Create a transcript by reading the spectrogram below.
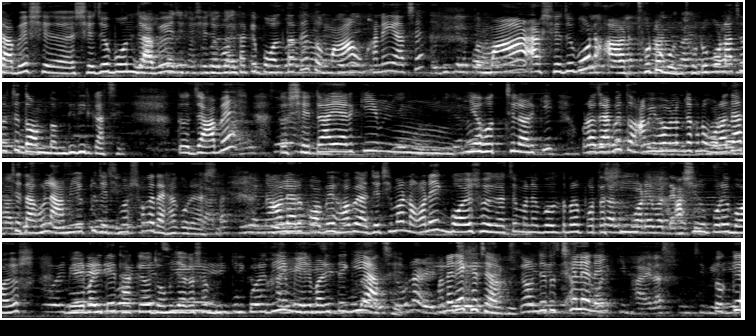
যাবে সেজ বোন যাবে সেজ বোন থাকে পলতাতে তো মা ওখানেই আছে। তো মা আর সেজ বোন আর ছোট বোন ছোট বোন আছে হচ্ছে দমদম দিদির কাছে। তো যাবে, তো সেটাই আর কি ইয়ে হচ্ছিল আর কি, ওরা যাবে, তো আমি ভাবলাম যখন ওরা যাচ্ছে তাহলে আমি একটু জেঠিমার সঙ্গে দেখা করে আসি। নাহলে আর কবে হবে? আর জেঠিমার অনেক বয়স হয়ে গেছে মানে বলতে পারো পঁচাশি আশির উপরে বয়স। মেয়ের বাড়িতেই থাকে, ও জমি জায়গা সব বিক্রি করে দিয়ে মেয়ের বাড়িতে গিয়ে আছে মানে রেখেছে আর কি, কারণ যেহেতু ছেলে নেই, তো কে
